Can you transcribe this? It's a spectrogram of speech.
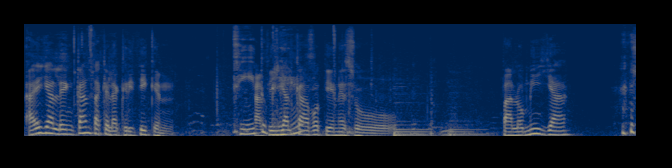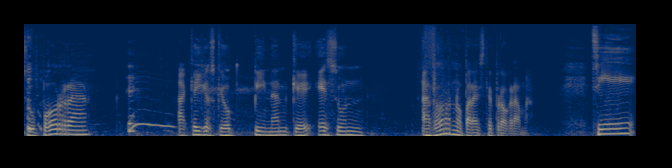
a ella le encanta que la critiquen. Sí, Al ¿tú fin y al cabo tiene su palomilla, su porra, aquellos que opinan que es un adorno para este programa. Sí,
